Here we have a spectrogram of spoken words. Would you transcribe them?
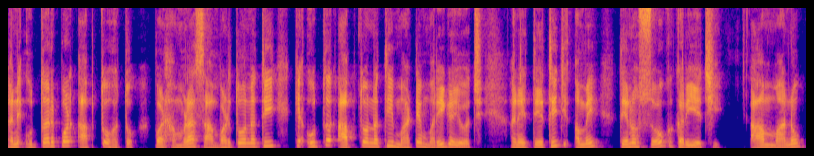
અને ઉત્તર પણ આપતો હતો, પણ હમણાં સાંભળતો નથી કે ઉત્તર આપતો નથી માટે મરી ગયો છે. અને તેથી જ અમે તેનો શોક કરીએ છીએ. આમ માનો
